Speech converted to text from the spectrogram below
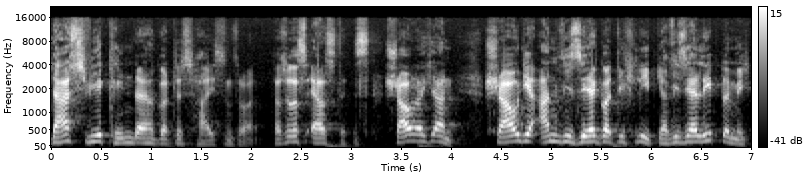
dass wir Kinder Gottes heißen sollen. Das ist das Erste. Schaut euch an. Schau dir an, wie sehr Gott dich liebt. Ja, wie sehr liebt er mich?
